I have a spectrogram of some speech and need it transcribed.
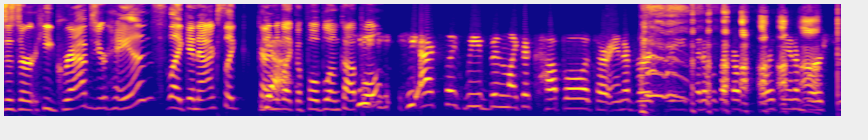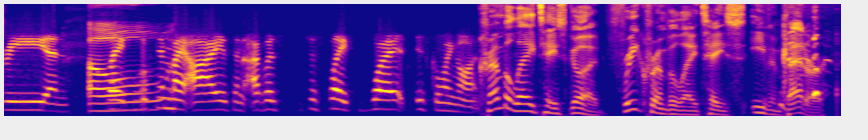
dessert. He grabs your hands like and acts like kind Yeah. of like a full blown couple. He, he acts like we've been like a couple. It's our anniversary. He said it was like our fourth anniversary, and like looked in Oh. my eyes, and I was just like, "What is going on?" Creme brulee tastes good. Free creme brulee tastes even better.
